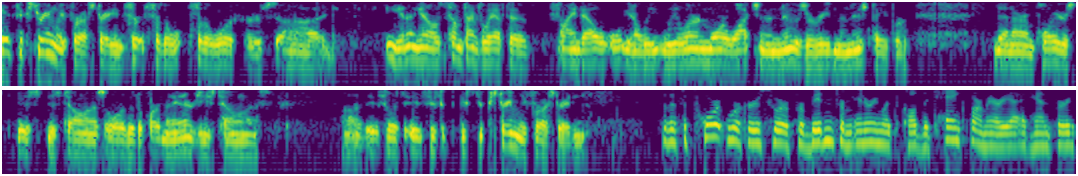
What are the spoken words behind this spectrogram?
It's extremely frustrating for, for the for the workers. Uh, you know, you know, sometimes we have to find out. You know, we, we learn more watching the news or reading the newspaper than our employers is, is telling us or the Department of Energy is telling us. Uh, so it's it's just it's extremely frustrating. So the support workers who are forbidden from entering what's called the tank farm area at Hanford,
